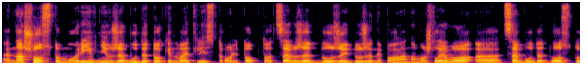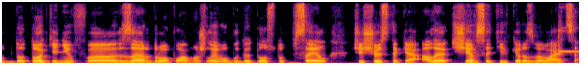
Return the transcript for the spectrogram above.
Е, На шостому рівні вже буде токен whitelist роль. Тобто, це вже дуже і дуже непогано. Можливо, е, це буде доступ до токенів з airdropу, а можливо, буде доступ в сейл чи щось таке. Але ще все тільки розвивається.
